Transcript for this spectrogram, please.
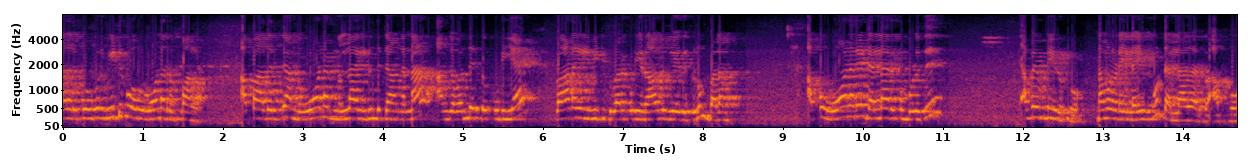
அதற்கு ஒவ்வொரு வீட்டுக்கும் ஒவ்வொரு ஓனர் இருப்பாங்க. அப்ப அதற்கு அந்த ஓனர் நல்லா இருந்துட்டாங்கன்னா அங்க வந்து இருக்கக்கூடிய வாடகை வீட்டுக்கு வரக்கூடிய ராகு கேதுகளும் பலம். அப்போ ஓனரே டல்லா இருக்கும் பொழுது அப்ப எப்படி இருக்கும்? நம்மளுடைய லைஃபும் டல்லா தான் இருக்கும். அப்போ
